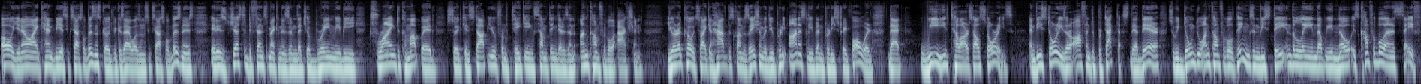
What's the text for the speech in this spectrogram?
oh, you know, I can't be a successful business coach because I wasn't a successful business. It is just a defense mechanism that your brain may be trying to come up with so it can stop you from taking something that is an uncomfortable action you're a coach so i can have this conversation with you pretty honestly and pretty straightforward that we tell ourselves stories. And these stories are often to protect us. They're there so we don't do uncomfortable things and we stay in the lane that we know is comfortable and is safe.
